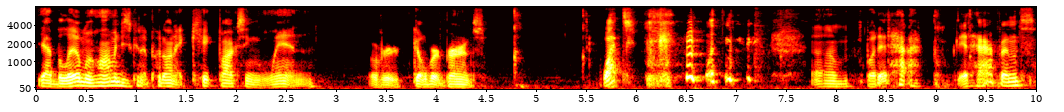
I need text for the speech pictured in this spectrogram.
yeah, Belal Muhammad is going to put on a kickboxing win over Gilbert Burns. What? um, but it ha- it happened.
